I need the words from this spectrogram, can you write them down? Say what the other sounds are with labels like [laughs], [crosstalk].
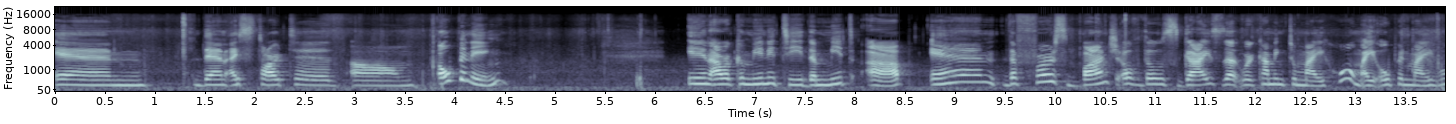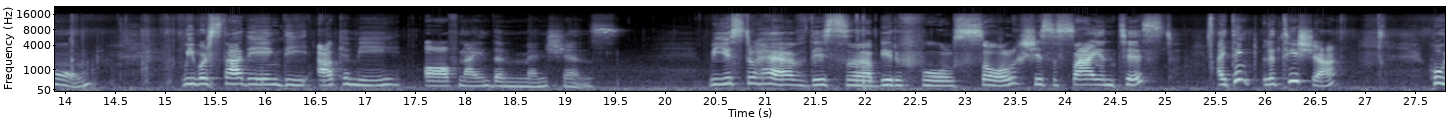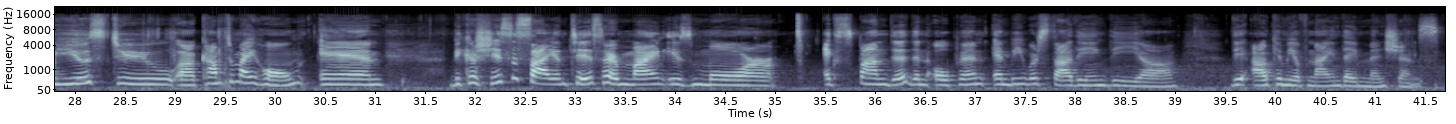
And then I started um, opening in our community the meetup. And the first bunch of those guys that were coming to my home i opened my home we were studying the alchemy of nine dimensions. We used to have this uh, beautiful soul. She's a scientist. I think letitia who used to uh, come to my home and because she's a scientist her mind is more expanded and open and we were studying the uh, the alchemy of nine dimensions.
